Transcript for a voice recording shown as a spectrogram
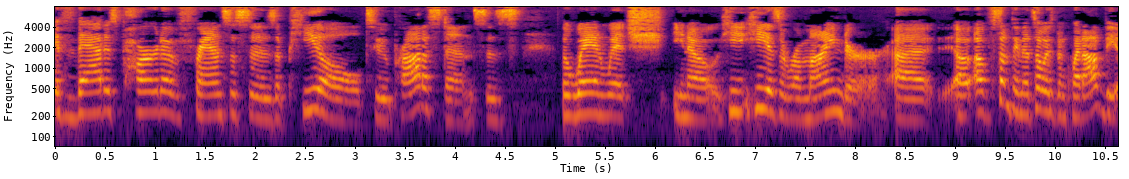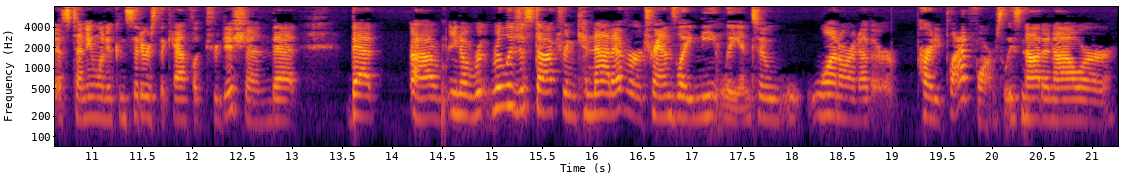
if that is part of Francis's appeal to Protestants is the way in which you know he he is a reminder uh, of something that's always been quite obvious to anyone who considers the Catholic tradition that that uh, you know, re- religious doctrine cannot ever translate neatly into one or another party platforms, at least not in our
